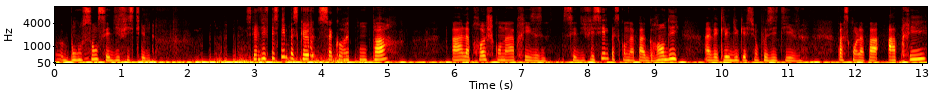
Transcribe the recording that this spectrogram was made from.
bon sang c'est difficile. C'est difficile parce que ça ne correspond pas à l'approche qu'on a apprise. C'est difficile parce qu'on n'a pas grandi avec l'éducation positive, parce qu'on l'a pas appris,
